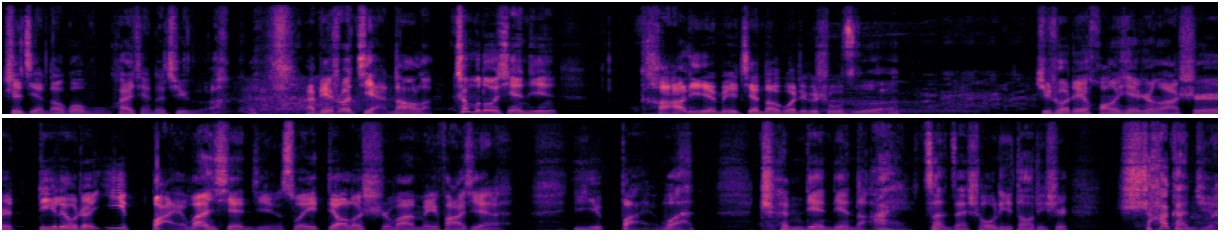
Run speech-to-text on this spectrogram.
只捡到过五块钱的巨额。哎，别说捡到了这么多现金，卡里也没见到过这个数字。据说这黄先生啊是提溜着一百万现金，所以掉了十万没发现。一百万，沉甸甸的爱攥在手里，到底是啥感觉？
